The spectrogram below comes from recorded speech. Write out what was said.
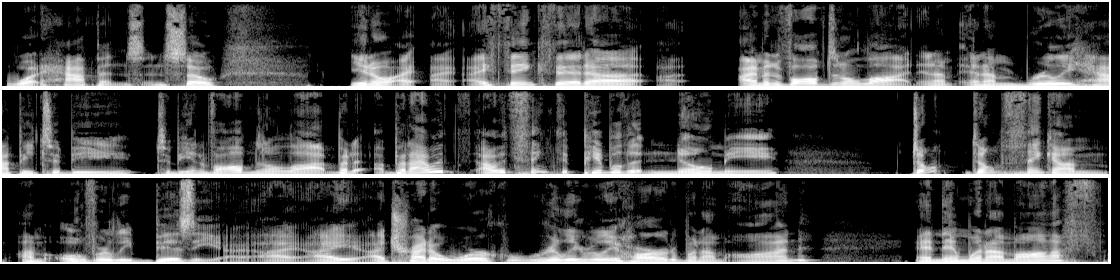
what happens. And so, you know, I, I think that, uh, I'm involved in a lot, and I'm and I'm really happy to be to be involved in a lot. But but I would I would think that people that know me don't don't think I'm I'm overly busy. I I, I try to work really really hard when I'm on, and then when I'm off,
